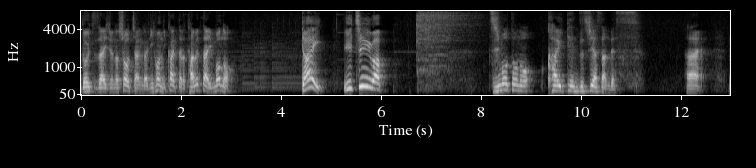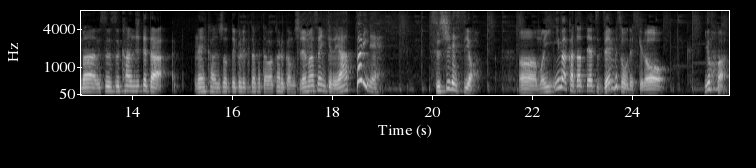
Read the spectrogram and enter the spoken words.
ドイツ在住の翔ちゃんが日本に帰ったら食べたいもの。第1位は地元の回転寿司屋さんです。はい。まあうすうす感じてたね感じ取ってくれてた方わかるかもしれませんけどやっぱりね寿司ですよ。うんもう今語ったやつ全部そうですけど要は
